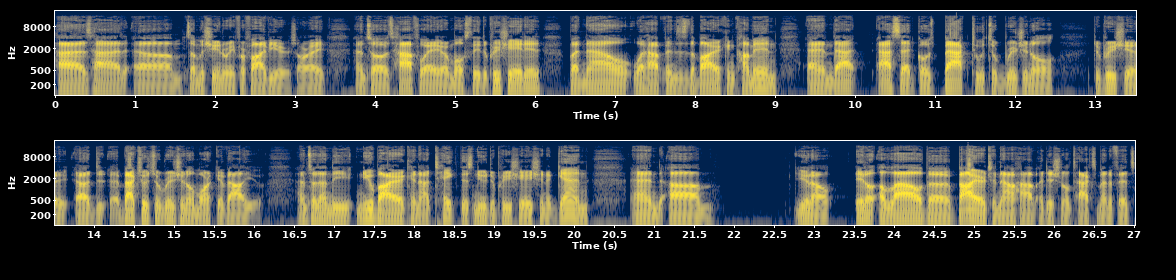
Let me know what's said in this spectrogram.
has had um, some machinery for five years, all right? And so it's halfway or mostly depreciated. But now what happens is the buyer can come in and that asset goes back to its original depreciate, uh, d- back to its original market value. And so then the new buyer can now take this new depreciation again and, um, you know, it'll allow the buyer to now have additional tax benefits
